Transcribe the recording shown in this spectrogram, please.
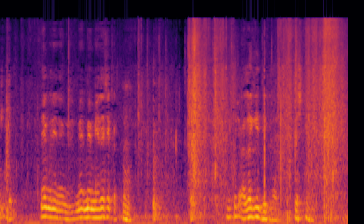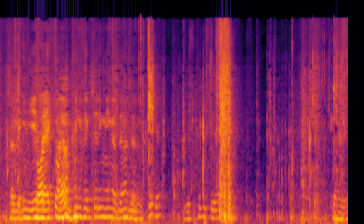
एक मिनट एक मिनट मैं मैं मेरे से करता हूँ। ये कुछ अलग ही दिख रहा है टेस्टिंग सर लेकिन ये बैग तो हम मैन्युफैक्चरिंग नहीं करते ना सर। ठीक है। जिसको भी किया है। क्या है ये?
